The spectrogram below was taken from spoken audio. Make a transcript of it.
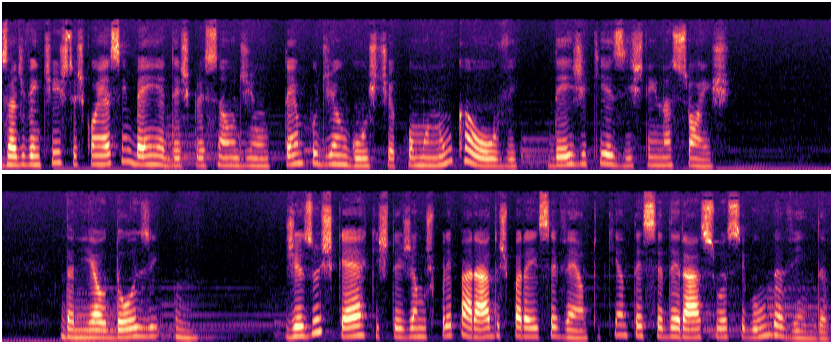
Os adventistas conhecem bem a descrição de um tempo de angústia como nunca houve desde que existem nações. Daniel 12, 1 Jesus quer que estejamos preparados para esse evento que antecederá a sua segunda vinda.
